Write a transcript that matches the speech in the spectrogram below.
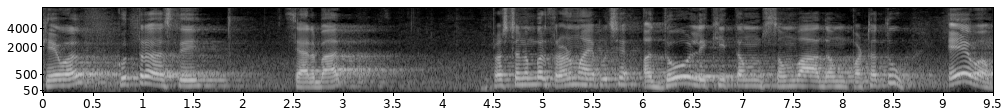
કેવલ કુત્ર અસ્તિ ત્યારબાદ પ્રશ્ન નંબર ત્રણમાં આપ્યું છે, અધોલિખિતમ સંવાદમ પઠતું એવમ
